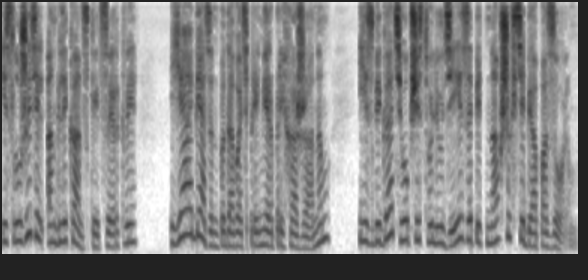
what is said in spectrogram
и служитель англиканской церкви, я обязан подавать пример прихожанам и избегать общества людей, запятнавших себя позором.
